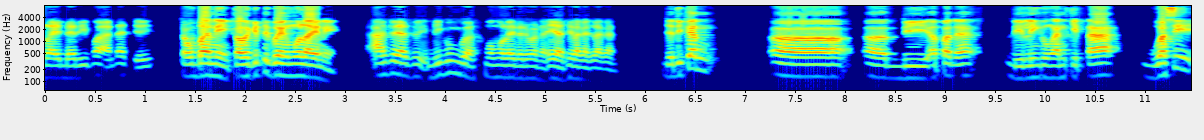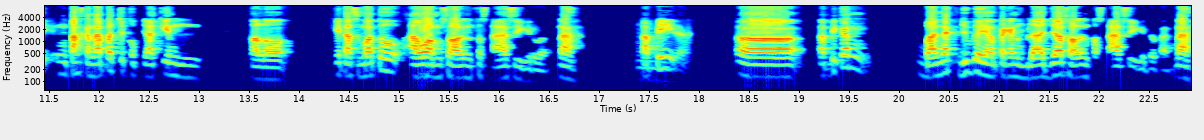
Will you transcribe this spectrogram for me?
mulai dari mana cuy. Coba nih kalau gitu gue yang mulai nih. Asli asli. Bingung gue mau mulai dari mana. Iya silakan silakan. Jadi kan uh, uh, di apa deh di lingkungan kita gue sih entah kenapa cukup yakin kalau kita semua tuh awam soal investasi gitu loh. Nah hmm, tapi ya. uh, tapi kan banyak juga yang pengen belajar soal investasi gitu kan. Nah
